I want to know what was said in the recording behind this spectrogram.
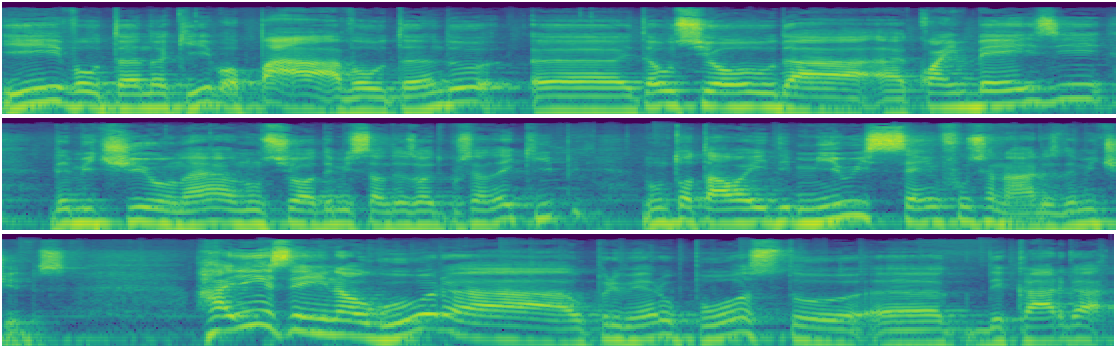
E voltando aqui, opa, voltando, uh, então o CEO da Coinbase demitiu, né, anunciou a demissão de 18% da equipe, num total aí de 1.100 funcionários demitidos. Raizen inaugura o primeiro posto uh, de carga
